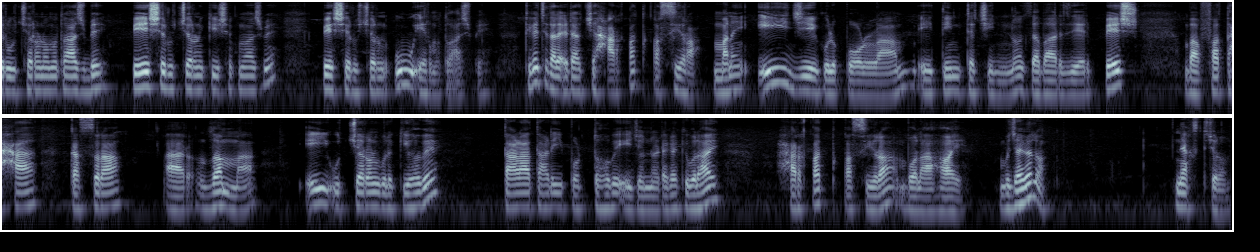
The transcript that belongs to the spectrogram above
এর উচ্চারণের মতো আসবে। পেশের উচ্চারণ কী সেরকম আসবে? পেশের উচ্চারণ উ এর মতো আসবে। ঠিক আছে? তাহলে এটা হচ্ছে হারকাত কাসিরা। মানে এই যেগুলো পড়লাম, এই তিনটা চিহ্ন জাবার জের, পেশ বা ফাতহা, কাসরা আর দম্মা, এই উচ্চারণগুলো কি হবে? তাড়াতাড়ি পড়তে হবে এই জন্য এটাকে কী বলা হয়? হারকাত কাসিরা বলা হয়। বোঝা গেল? নেক্সট চলুন।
